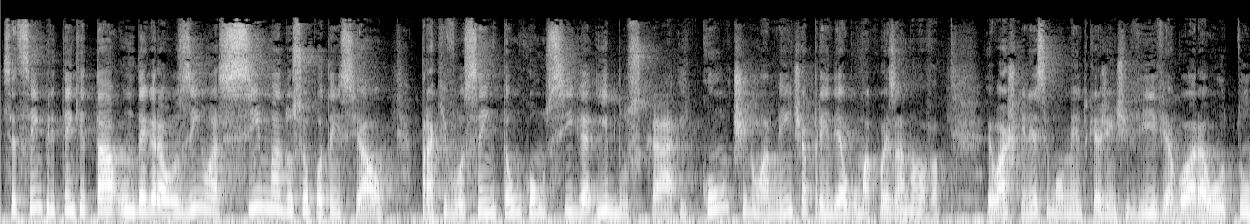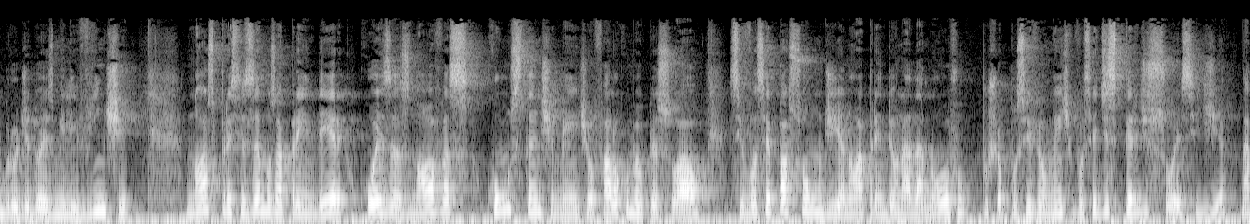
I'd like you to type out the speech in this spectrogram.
Você sempre tem que estar um degrauzinho acima do seu potencial para que você então consiga ir buscar e continuamente aprender alguma coisa nova. Eu acho que nesse momento que a gente vive, agora outubro de 2020, nós precisamos aprender coisas novas constantemente. Eu falo com o meu pessoal, se você passou um dia não aprendeu nada novo, puxa, possivelmente você desperdiçou esse dia. Né?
